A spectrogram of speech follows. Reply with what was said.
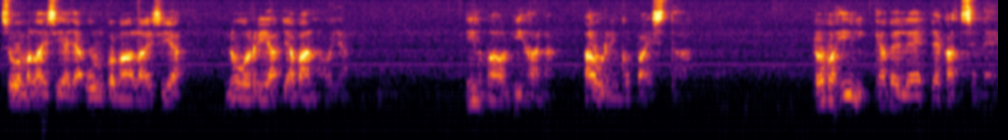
suomalaisia ja ulkomaalaisia, nuoria ja vanhoja. Ilma on ihana, aurinko paistaa. Rova Hill kävelee ja katselee.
